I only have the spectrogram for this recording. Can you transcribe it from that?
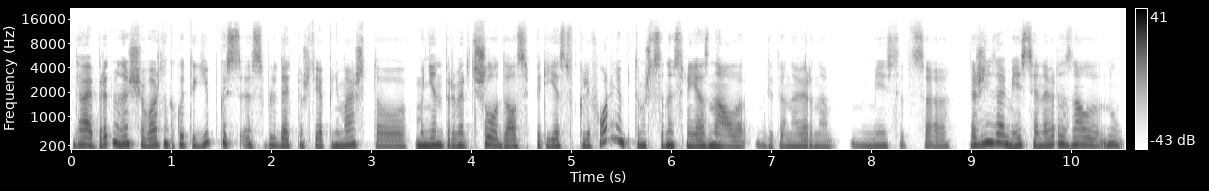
Да, и при этом, знаешь, еще важно какую-то гибкость э, соблюдать, потому что я понимаю, что мне, например, тяжело дался переезд в Калифорнию, потому что, с одной стороны, я знала где-то, наверное, месяца, даже не за месяц, я, наверное, знала, ну,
